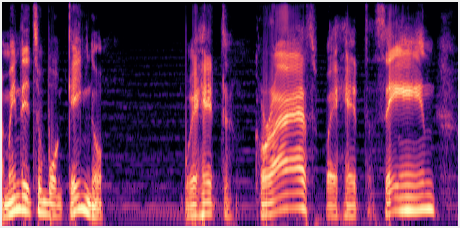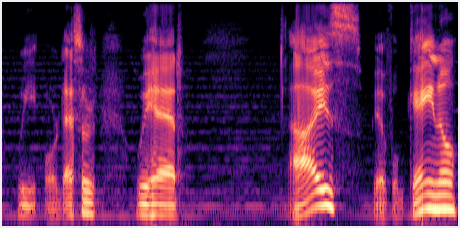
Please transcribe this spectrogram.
I mean, it's a volcano. We had grass, we had sand, we or desert, we had ice, we have volcano.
